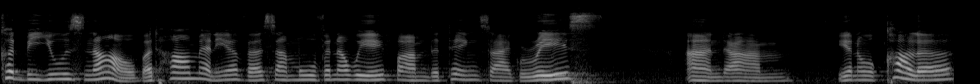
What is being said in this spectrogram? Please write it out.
could be used now, but how many of us are moving away from the things like race and, um, you know, color,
